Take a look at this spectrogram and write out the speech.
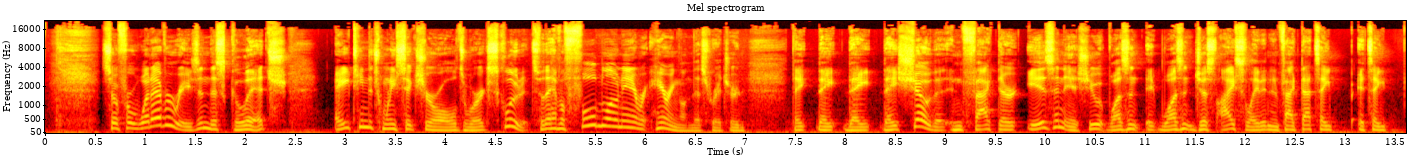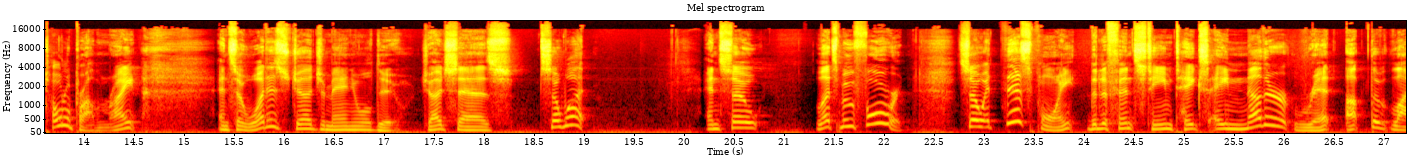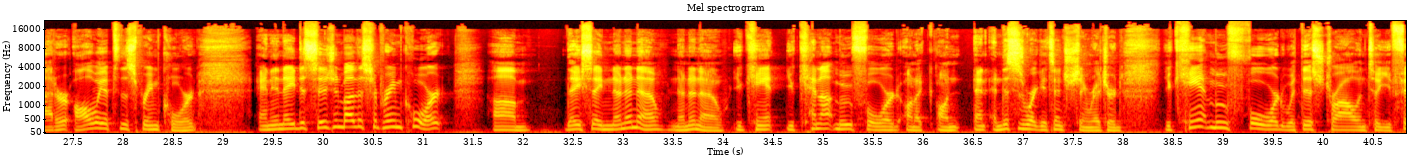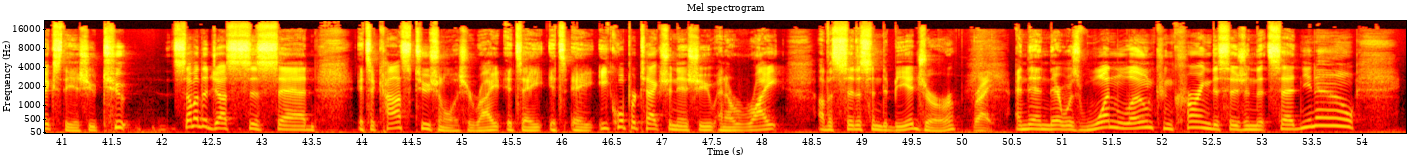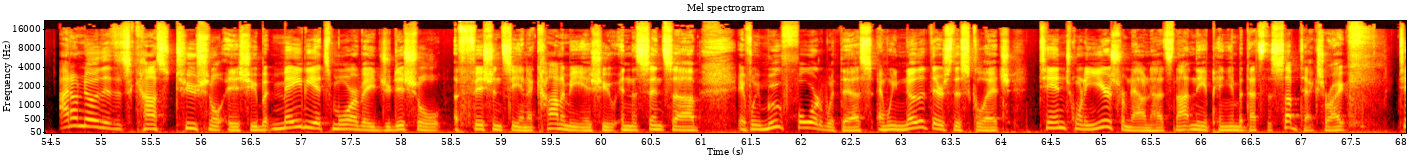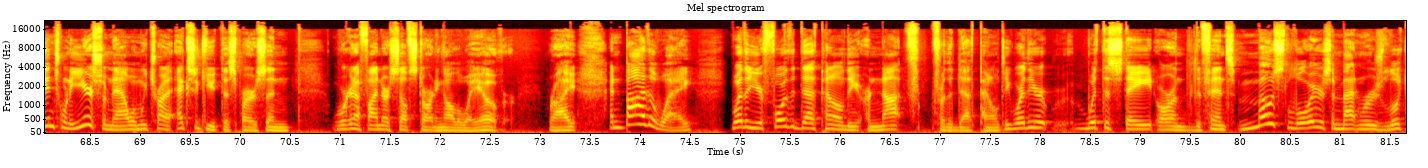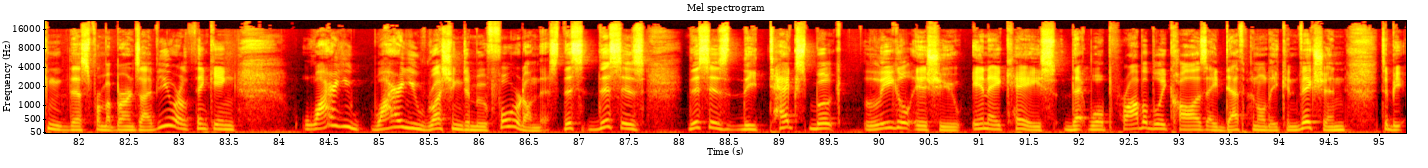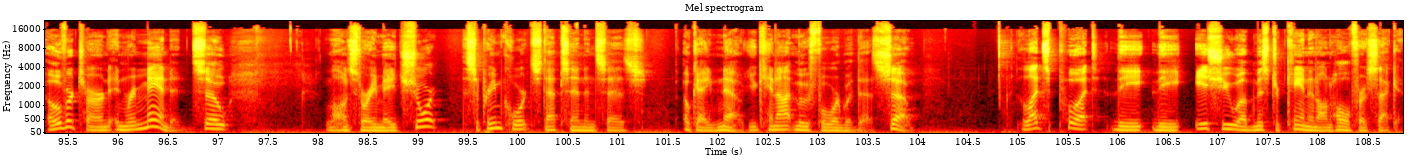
So for whatever reason, this glitch. 18 to 26 year olds were excluded. So they have a full blown hearing on this, Richard. They, they they they show that in fact there is an issue. It wasn't it wasn't just isolated. In fact, that's a it's a total problem, right? And so what does Judge Emanuel do? Judge says, "So what?" And so let's move forward. So at this point, the defense team takes another writ up the ladder all the way up to the Supreme Court. And in a decision by the Supreme Court, um, they say no no no no no no you can't you cannot move forward on a on and, and this is where it gets interesting richard you can't move forward with this trial until you fix the issue two some of the justices said it's a constitutional issue right it's a it's a equal protection issue and a right of a citizen to be a juror Right. and then there was one lone concurring decision that said you know I don't know that it's a constitutional issue, but maybe it's more of a judicial efficiency and economy issue in the sense of if we move forward with this and we know that there's this glitch 10, 20 years from now, now it's not in the opinion, but that's the subtext, right? 10, 20 years from now, when we try to execute this person, we're going to find ourselves starting all the way over, right? And by the way, whether you're for the death penalty or not for the death penalty, whether you're with the state or in the defense, most lawyers in Baton Rouge looking at this from a bird's eye view are thinking, why are you why are you rushing to move forward on this? This this is this is the textbook legal issue in a case that will probably cause a death penalty conviction to be overturned and remanded. So long story made short, the Supreme Court steps in and says, "Okay, no, you cannot move forward with this." So, let's put the the issue of Mr. Cannon on hold for a second.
